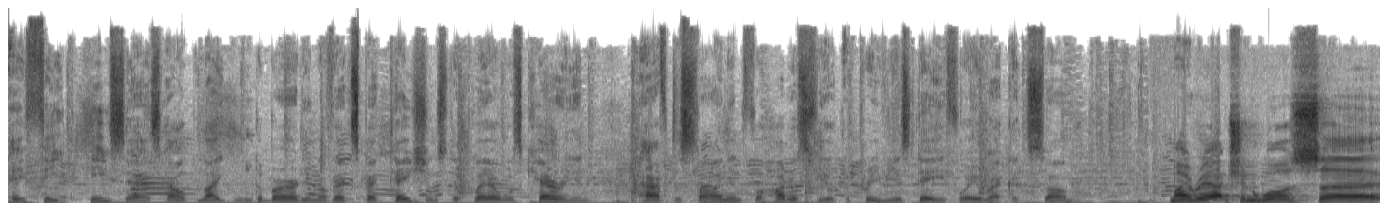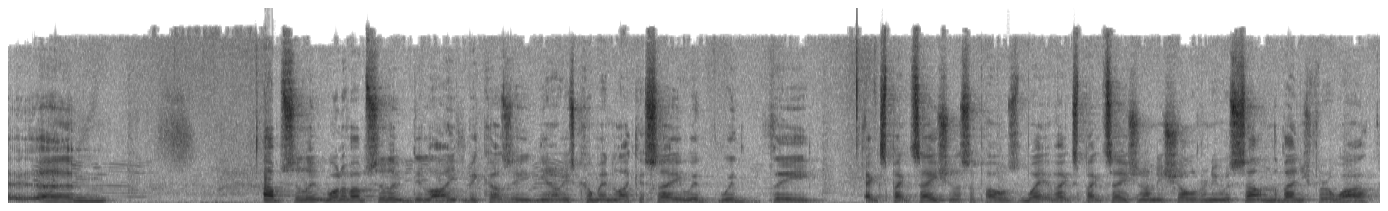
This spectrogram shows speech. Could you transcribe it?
a feat he says helped lighten the burden of expectations the player was carrying after signing for Huddersfield the previous day for a record sum. My reaction was uh, um, absolute one of absolute delight because he, you know, he's come in, like I say, with with the expectation, I suppose, weight of expectation on his shoulder, and he was sat on the bench for a while.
